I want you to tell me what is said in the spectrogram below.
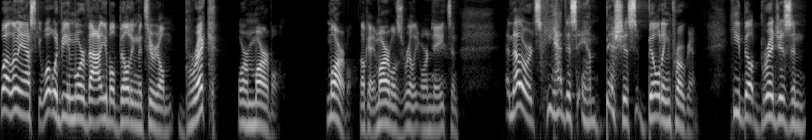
Well, let me ask you what would be more valuable building material, brick or marble? Marble. Okay, marble is really ornate and in other words, he had this ambitious building program. He built bridges and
